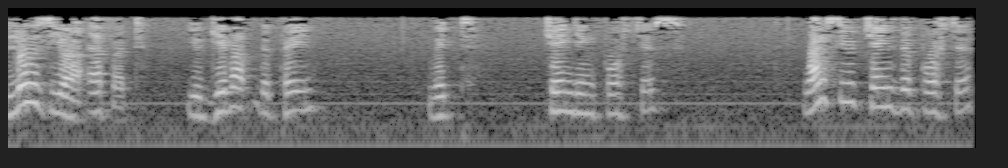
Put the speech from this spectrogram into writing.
lose your effort, you give up the pain with changing postures. Once you change the posture,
